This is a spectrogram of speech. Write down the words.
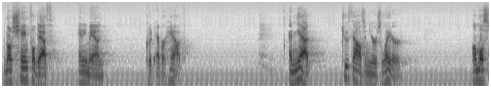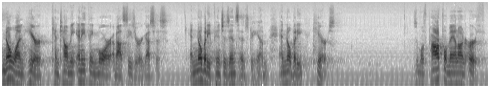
the most shameful death any man could ever have. And yet, 2,000 years later, almost no one here can tell me anything more about Caesar Augustus. And nobody pinches incense to him, and nobody cares. He's the most powerful man on earth.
